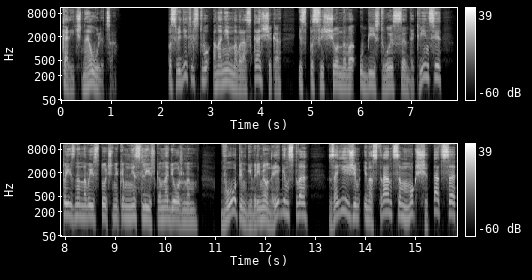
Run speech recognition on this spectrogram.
«Коричная улица». По свидетельству анонимного рассказчика из посвященного убийству эссе де Квинси, признанного источником не слишком надежным, в опинге времен регенства заезжим иностранцем мог считаться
